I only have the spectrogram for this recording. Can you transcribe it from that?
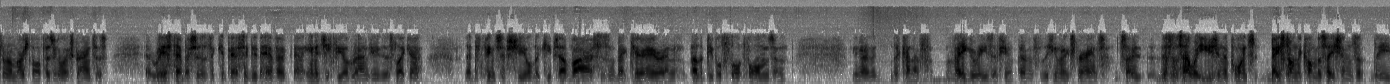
through emotional or physical experiences. It reestablishes the capacity to have a, an energy field around you that's like a, a defensive shield that keeps out viruses and bacteria and other people's thought forms and you know the, the kind of vagaries of, hum, of the human experience. So this is how we're using the points based on the conversations that the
